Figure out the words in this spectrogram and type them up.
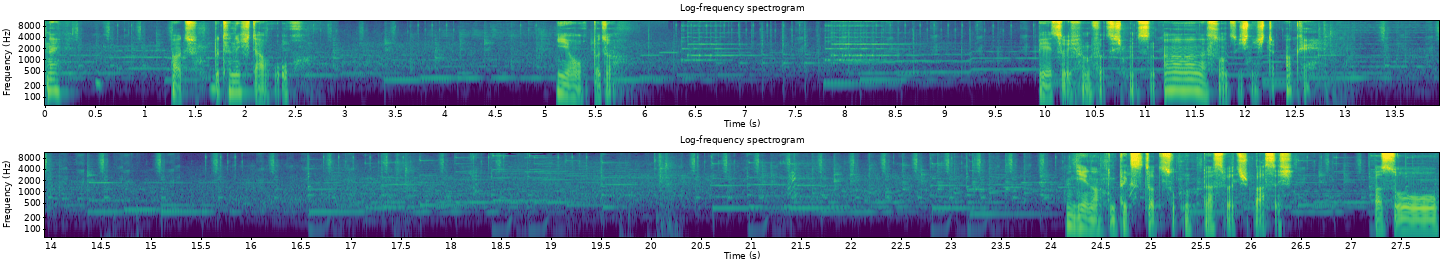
Nee. Gott, bitte nicht da hoch. Hier hoch, bitte. Jetzt habe ich 45 Münzen. Ah, das lohnt sich nicht. Okay. Hier noch den Pixel dazu. Das wird spaßig. Aber so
